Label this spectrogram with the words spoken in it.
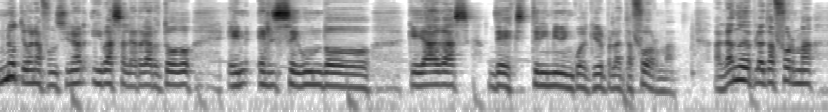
no te van a funcionar y vas a alargar todo en el segundo que hagas de streaming en cualquier plataforma. Hablando de plataforma,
